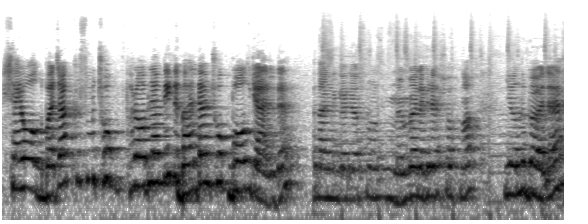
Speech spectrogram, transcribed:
şey oldu bacak kısmı çok problemliydi. Belden çok bol geldi. Ne kadar mı görüyorsunuz bilmiyorum. Böyle bir eşofman. Yanı böyle.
